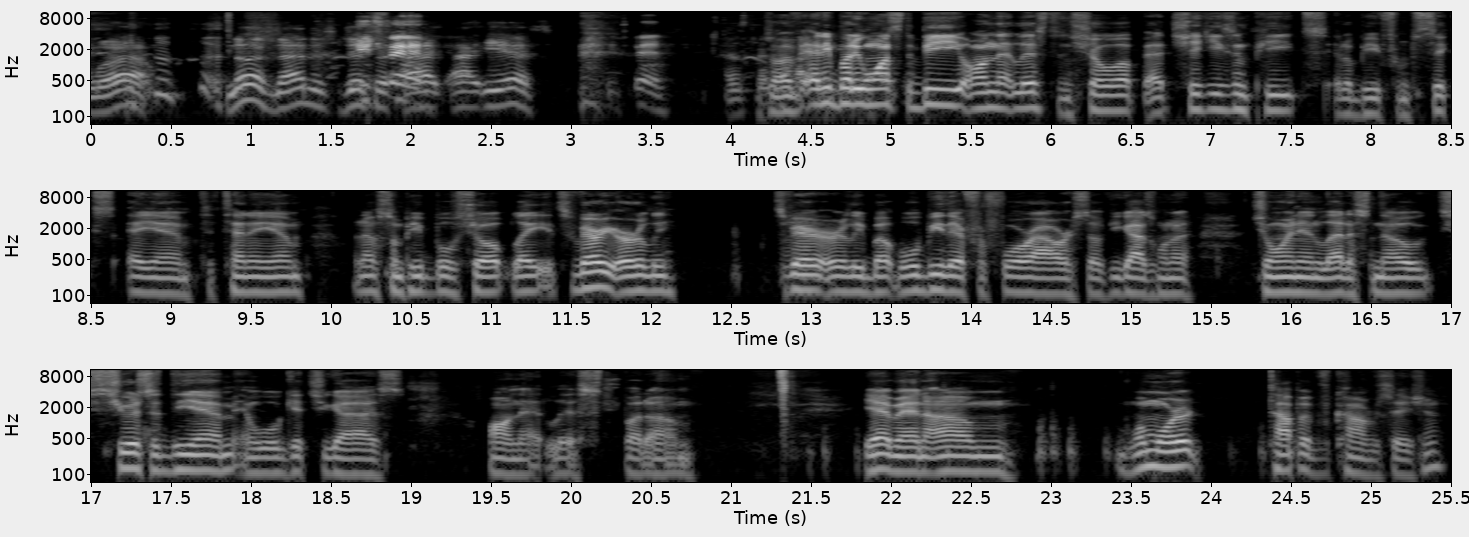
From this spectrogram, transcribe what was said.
Wow. No, it's not. It's just a, I, I, yes. So if anybody wants to be on that list and show up at Chickies and Pete's, it'll be from 6 a.m. to 10 a.m. I know some people show up late. It's very early. It's very mm-hmm. early, but we'll be there for four hours. So if you guys want to join in, let us know. Shoot us a DM and we'll get you guys on that list. But um, yeah, man. Um, one more topic of conversation.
